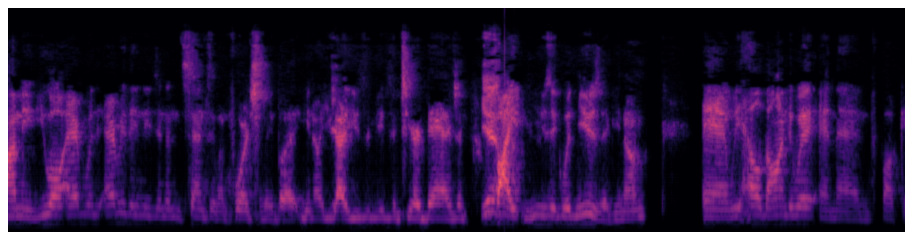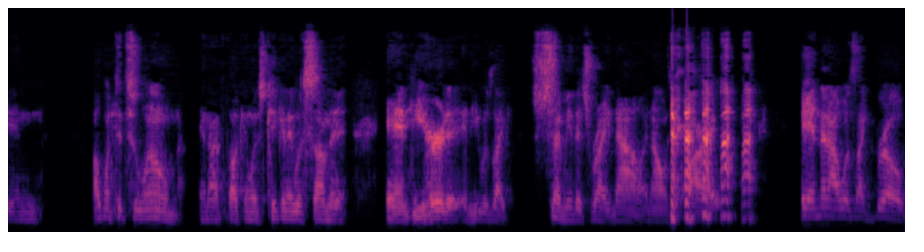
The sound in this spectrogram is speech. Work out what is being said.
I mean, you all everyone everything needs an incentive, unfortunately, but you know, you gotta use the music to your advantage and Yeah. fight music with music, you know? And we held on to it and then fucking I went to Tulum and I fucking was kicking it with Summit and he heard it and he was like, send me this right now. And I was like, all right. And then I was like, bro,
